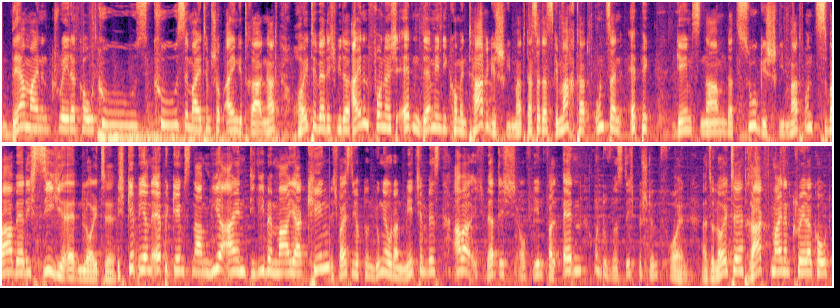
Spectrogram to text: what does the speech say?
der meinen Creator Code KUS, KUS im Item Shop eingetragen hat. Heute werde ich wieder einen von euch adden, der mir in die Kommentare geschrieben hat, dass er das gemacht hat und sein Epic Games Namen dazu geschrieben hat. Und zwar werde ich sie hier adden, Leute. Ich gebe ihren Epic Games Namen hier ein, die liebe Maya King. Ich weiß nicht, ob du ein Junge oder ein Mädchen bist, aber ich werde dich auf jeden Fall adden und du wirst dich bestimmt freuen. Also Leute, tragt meinen Creator Code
